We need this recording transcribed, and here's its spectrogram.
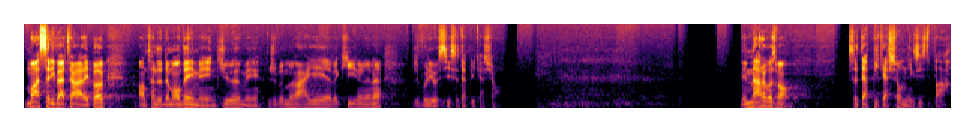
Moi, célibataire à l'époque, en train de demander, mais Dieu, mais je veux me marier avec qui Je voulais aussi cette application. Mais malheureusement, cette application n'existe pas.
